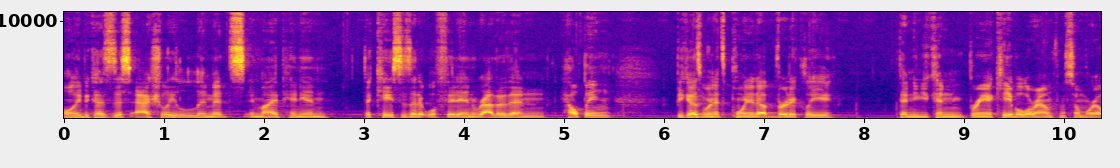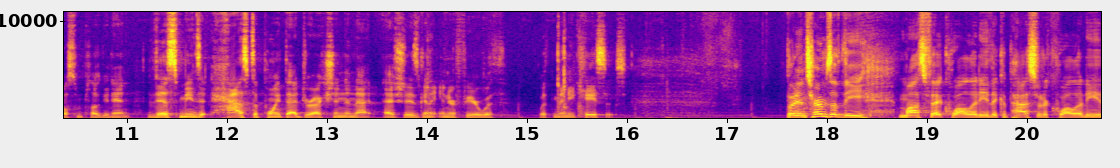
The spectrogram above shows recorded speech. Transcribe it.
only because this actually limits, in my opinion, the cases that it will fit in rather than helping. Because when it's pointed up vertically, then you can bring a cable around from somewhere else and plug it in. This means it has to point that direction and that actually is gonna interfere with, with many cases. But in terms of the MOSFET quality, the capacitor quality,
